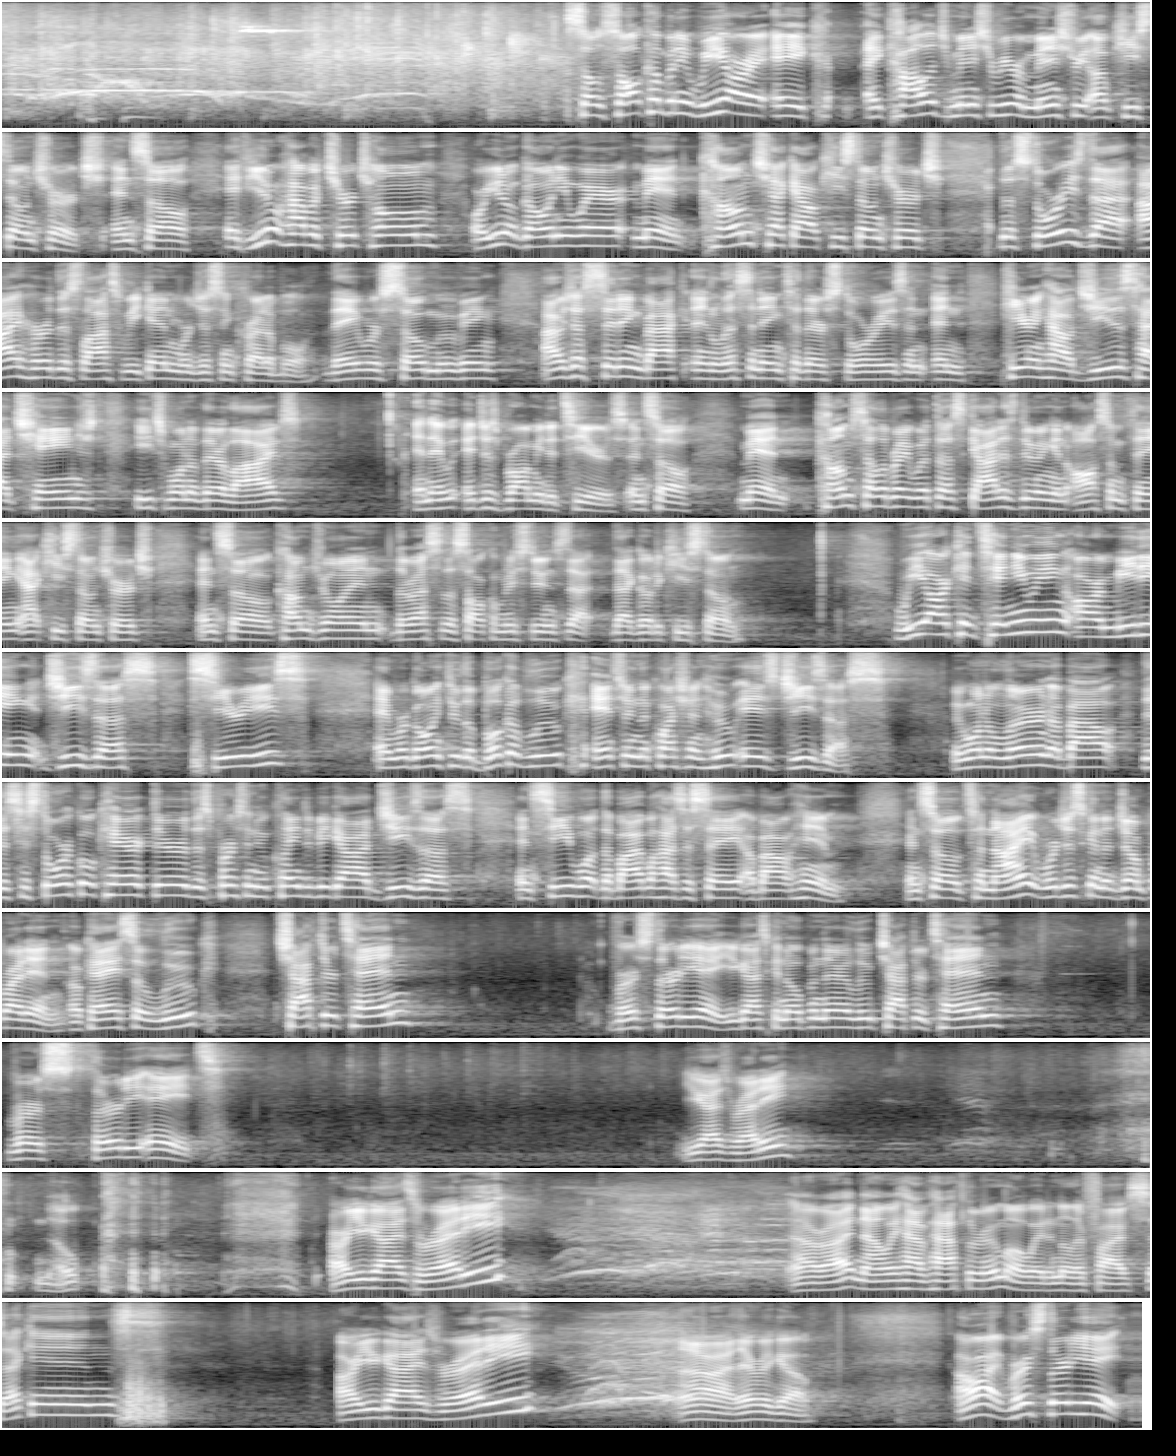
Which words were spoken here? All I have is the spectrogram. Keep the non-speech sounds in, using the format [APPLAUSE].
So, Salt Company, we are a, a college ministry. We are a ministry of Keystone Church. And so, if you don't have a church home or you don't go anywhere, man, come check out Keystone Church. The stories that I heard this last weekend were just incredible. They were so moving. I was just sitting back and listening to their stories and, and hearing how Jesus had changed each one of their lives. And it, it just brought me to tears. And so, man, come celebrate with us. God is doing an awesome thing at Keystone Church. And so come join the rest of the Salt Company students that, that go to Keystone. We are continuing our Meeting Jesus series, and we're going through the book of Luke, answering the question Who is Jesus? We want to learn about this historical character, this person who claimed to be God, Jesus, and see what the Bible has to say about him. And so tonight, we're just going to jump right in, okay? So, Luke chapter 10, Verse 38. You guys can open there, Luke chapter 10, verse 38. You guys ready? [LAUGHS] nope. [LAUGHS] Are you guys ready? All right, now we have half the room. I'll wait another five seconds. Are you guys ready? All right, there we go. All right, verse 38.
